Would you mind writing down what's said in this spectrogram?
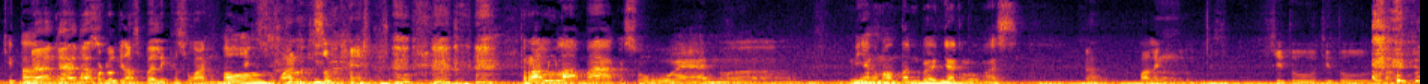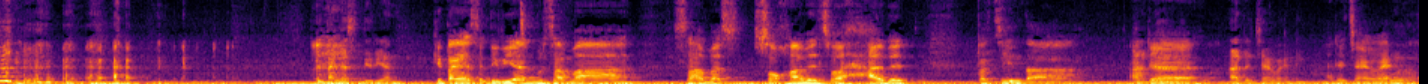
kita Enggak, enggak, enggak perlu kilas balik ke Swan. Oh. Eh, Swan, Swan. terlalu lama kesuwen. Wah. Ini yang nonton banyak loh mas. Hah? Paling situ-situ kita nggak sendirian. Kita nggak sendirian bersama sahabat sahabat sahabat tercinta. Ada ada cewek nih. ada cewek, Wah.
